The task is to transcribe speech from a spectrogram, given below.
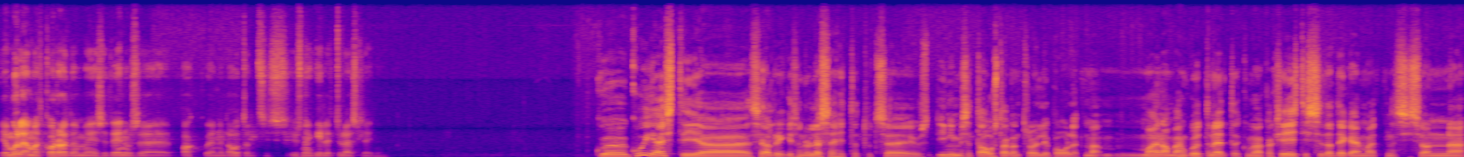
ja mõlemad korrad on meie see teenusepakkuja need autod siis üsna kiirelt üles leidnud kui hästi äh, seal riigis on üles ehitatud see just inimese taustakontrolli pool, et ma, ma enam-vähem kujutan ette, et kui me hakkaks Eestis seda tegema, et noh, siis on äh,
